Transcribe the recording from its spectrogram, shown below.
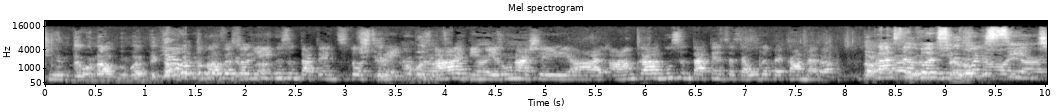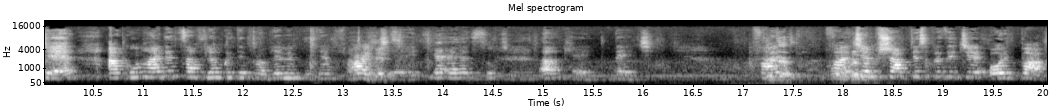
Cine îmi dă un alt număr de Eu, camere? domnul la profesor, întâmplare? ei nu sunt atenți toți Știu, trei. am văzut. Adi, Miruna și A- Anca nu sunt atenți să se audă pe cameră. Da. Ca să vă Te spun rog. sincer, acum haideți să aflăm câte probleme putem face. Haideți. Yes. Ok, deci. Câte Fac, probleme? facem 17 ori 4,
